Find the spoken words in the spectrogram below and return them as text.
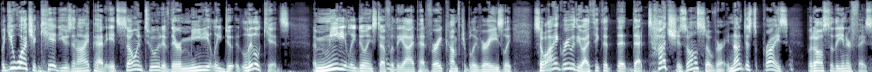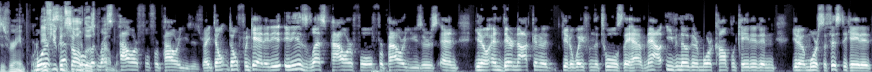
But you watch a kid use an iPad; it's so intuitive. They're immediately do little kids immediately doing stuff with mm-hmm. the iPad very comfortably, very easily. So I agree with you. I think that that, that touch is also very not just price, but also the interface is very important. more if you can solve those but less problems. powerful for power users, right? Don't don't forget it. It is less powerful for power users, and you know, and they're not going to get away from the tools they have now, even though they're more complicated and you know more sophisticated.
